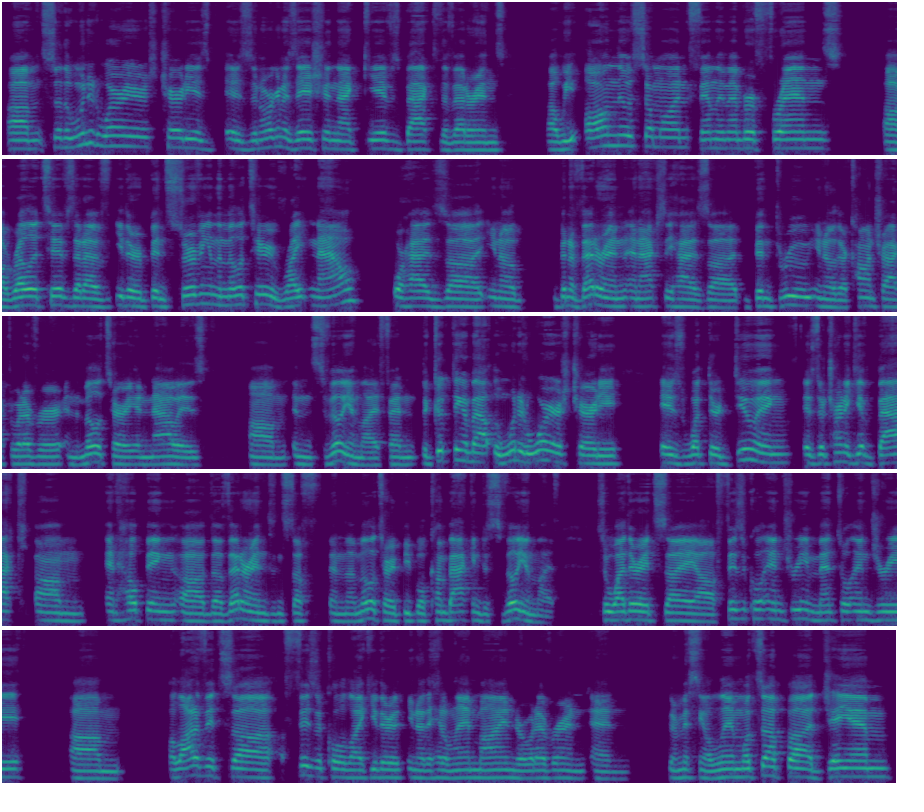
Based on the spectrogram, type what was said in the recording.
Um, so, the Wounded Warriors charity is is an organization that gives back to the veterans. Uh, we all know someone, family member, friends, uh, relatives that have either been serving in the military right now or has uh, you know been a veteran and actually has uh, been through you know their contract or whatever in the military and now is um, in civilian life. And the good thing about the Wounded Warriors charity is what they're doing is they're trying to give back um, and helping uh, the veterans and stuff and the military people come back into civilian life. So whether it's a uh, physical injury, mental injury, um, a lot of it's uh, physical, like either you know they hit a landmine or whatever, and and they're missing a limb. What's up, uh, JM?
